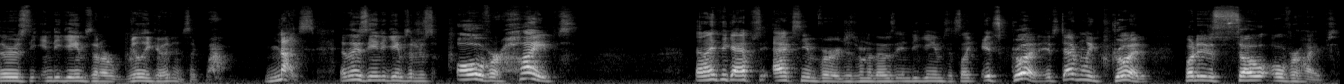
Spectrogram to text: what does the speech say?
There's the indie games that are really good, and it's like, wow, nice. And there's the indie games that are just overhyped. And I think Ax- Axiom Verge is one of those indie games. It's like it's good. It's definitely good, but it is so overhyped.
